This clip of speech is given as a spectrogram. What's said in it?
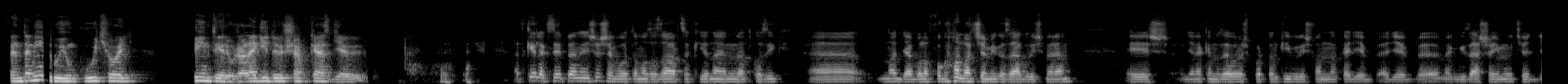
Szerintem induljunk úgy, hogy Pintér úr a legidősebb, kezdje ő. Hát kérlek szépen, én sosem voltam az az arc, aki nagyon unatkozik. Nagyjából a fogalmat sem igazából ismerem, és ugye nekem az Eurosporton kívül is vannak egyéb, egyéb megbízásaim, úgyhogy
